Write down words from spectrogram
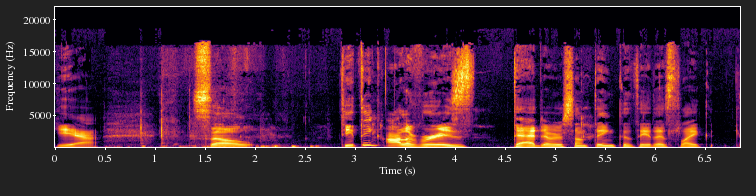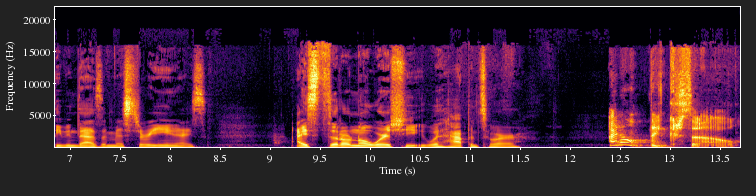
Yeah. So, do you think Oliver is dead or something? Because they just like leaving that as a mystery, and I, I still don't know where she, what happened to her. I don't think so.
